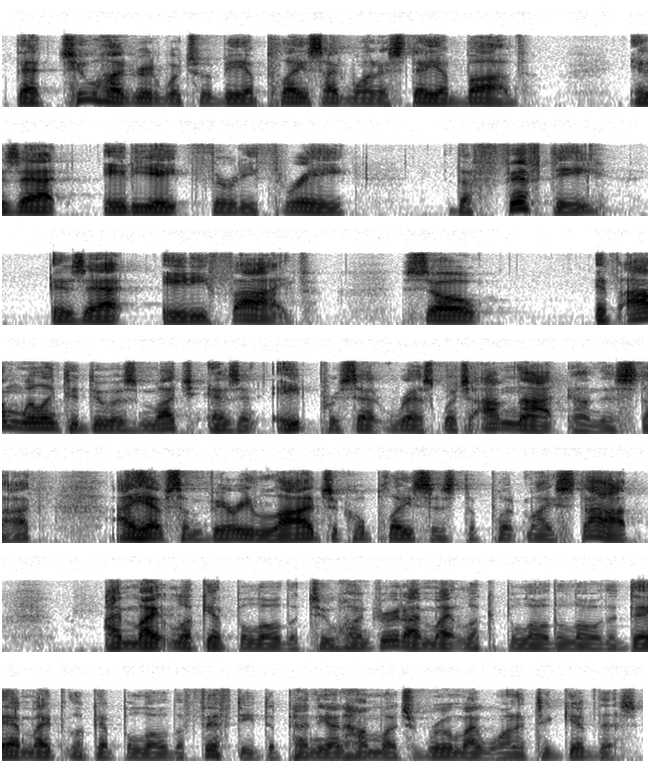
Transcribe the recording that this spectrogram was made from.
That 200, which would be a place I'd want to stay above, is at 88.33. The 50 is at 85. So if I'm willing to do as much as an 8% risk, which I'm not on this stock, I have some very logical places to put my stop I might look at below the 200. I might look below the low of the day. I might look at below the 50, depending on how much room I wanted to give this.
